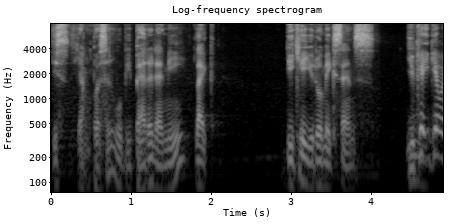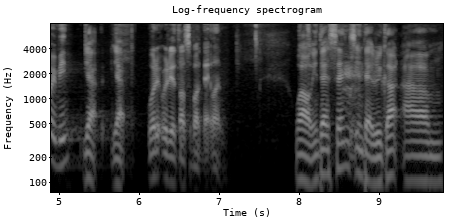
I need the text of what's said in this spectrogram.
this young person will be better than me? Like, DK, you don't make sense. You mm. get, get what I mean? Yeah. Yeah. What, what are your thoughts about that one? Wow, in that sense, in that regard, um,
